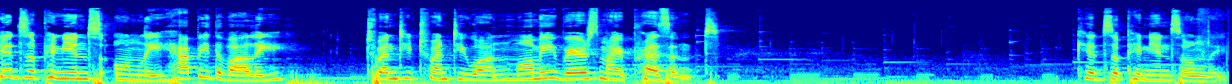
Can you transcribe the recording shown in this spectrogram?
Kids' opinions only. Happy Diwali 2021. Mommy, where's my present? Kids' opinions only.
